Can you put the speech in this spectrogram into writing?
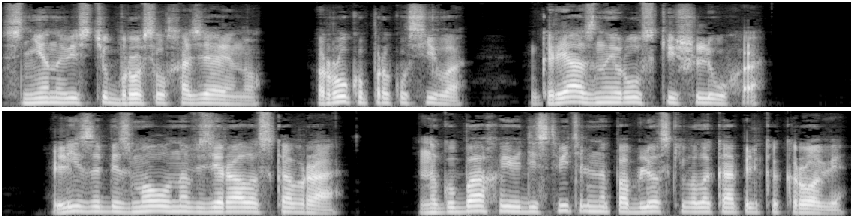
С ненавистью бросил хозяину. Руку прокусила. Грязный русский шлюха. Лиза безмолвно взирала с ковра. На губах ее действительно поблескивала капелька крови.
